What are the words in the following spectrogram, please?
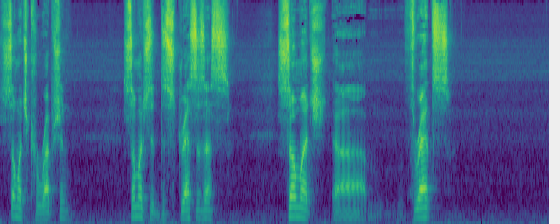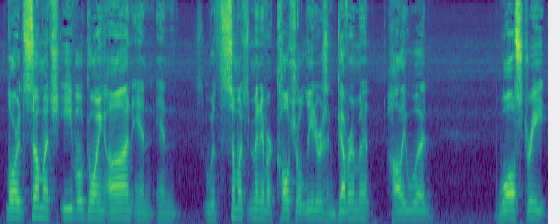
So much corruption, so much that distresses us, so much um, threats. Lord, so much evil going on in, in with so much many of our cultural leaders in government, Hollywood, Wall Street,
